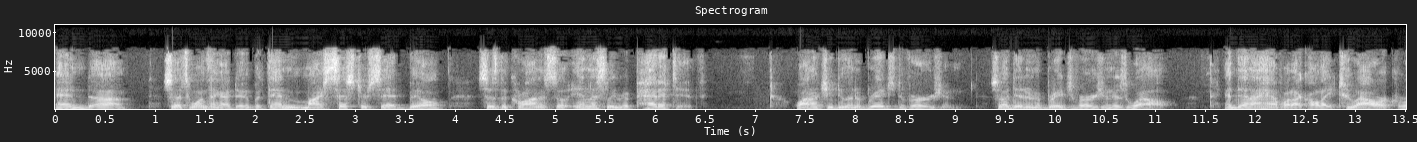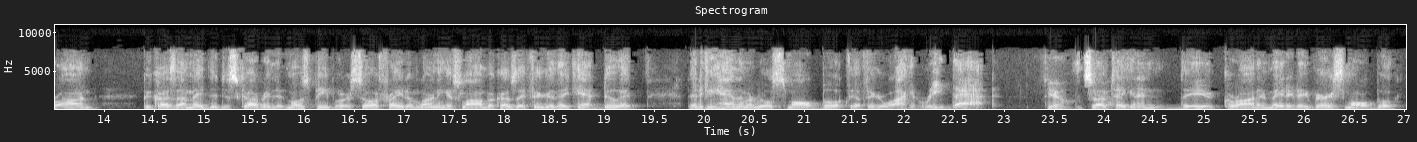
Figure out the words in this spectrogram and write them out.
and uh, so that's one thing I do. But then my sister said, Bill says the Quran is so endlessly repetitive why don't you do an abridged version? So I did an abridged version as well. And then I have what I call a two hour Quran because I made the discovery that most people are so afraid of learning Islam because they figure they can't do it that if you hand them a real small book, they'll figure, well, I could read that. Yeah. And so yeah. I've taken in the Quran and made it a very small book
